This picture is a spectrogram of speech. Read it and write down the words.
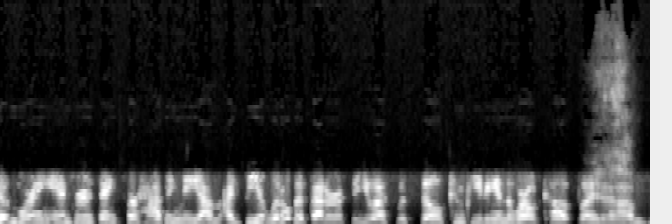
Good morning, Andrew. Thanks for having me. Um, I'd be a little bit better if the U.S. was still competing in the World Cup, but Yeah. um,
